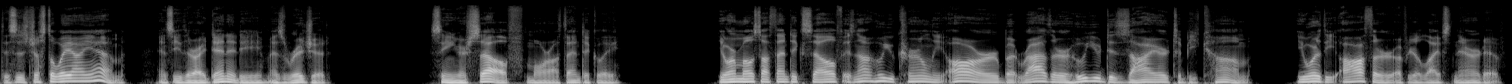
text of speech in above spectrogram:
this is just the way I am, and see their identity as rigid. Seeing yourself more authentically. Your most authentic self is not who you currently are, but rather who you desire to become. You are the author of your life's narrative.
